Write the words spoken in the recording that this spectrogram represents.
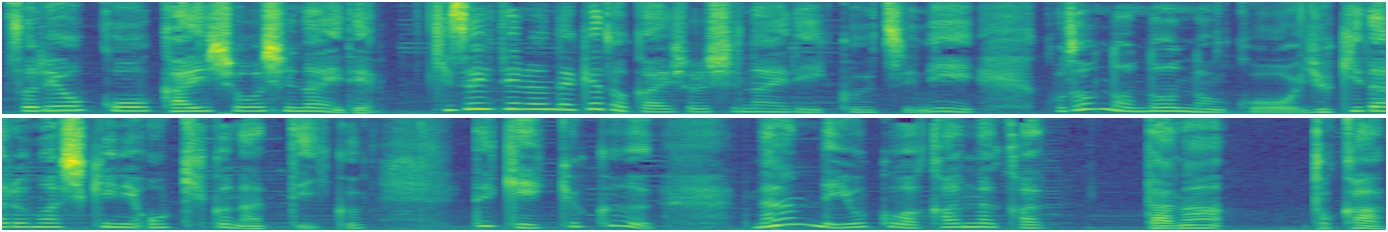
それをこう解消しないで気づいてるんだけど解消しないでいくうちにこうどんどんどんどんこう雪だるま式に大きくなっていく。で結局なんでよく分かんなかっただなとか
